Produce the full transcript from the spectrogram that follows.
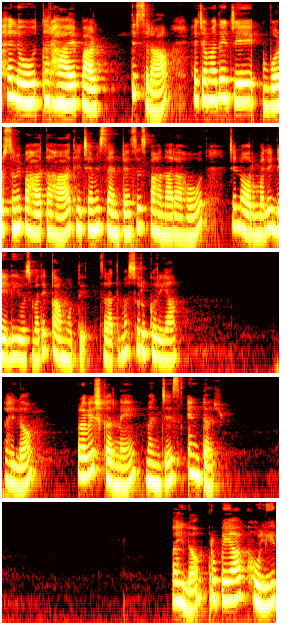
हॅलो तर हाय पार्ट तिसरा. ह्याच्यामध्ये जे वर्ड्स तुम्ही पाहत आहात ह्याचे आम्ही सेंटेन्सेस पाहणार आहोत जे नॉर्मली डेली यूजमध्ये काम होतील. चला तर मग सुरू करूया. पहिलं प्रवेश करणे म्हणजेच एंटर पहिलं कृपया खोलीत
